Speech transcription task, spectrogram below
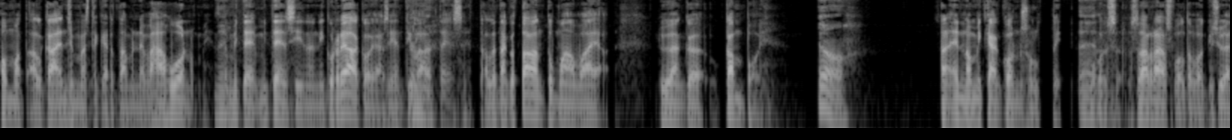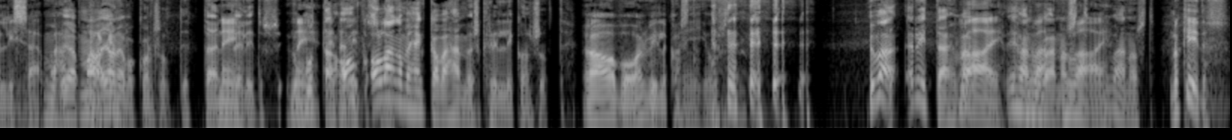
hommat alkaa ensimmäistä kertaa mennä vähän huonommin. Niin. Että miten, miten siinä niinku reagoidaan siihen tilanteeseen. Että aletaanko taantumaan vai lyönkö kampoihin? Joo. En ole mikään konsultti. Sarasvuolta voi kysyä lisää. Mu- vähän ja mä oon ajoneuvokonsultti, että tämä Niin. ei liity siihen. Niin, Mutta on, liity ollaanko me Henkka vähän myös grillikonsultteja? Joo, voin vilkasta. Niin just. hyvä, erittäin hyvä. Hyvä ai. Ihan hyvä, Hyvä- nosto. hyvä ai. Hyvä nosto. No kiitos.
